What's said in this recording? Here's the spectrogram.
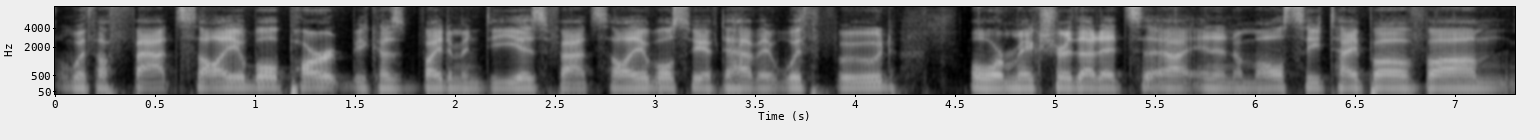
with a fat soluble part because vitamin D is fat soluble, so you have to have it with food or make sure that it's uh, in an emulsi type of um,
